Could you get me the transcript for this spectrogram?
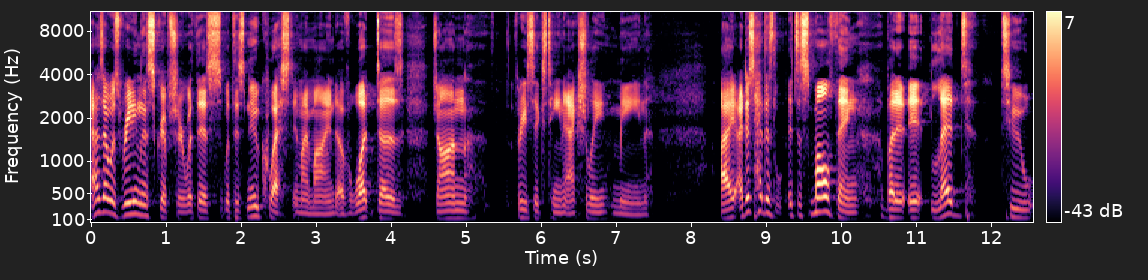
as I was reading this scripture with this, with this new quest in my mind of what does John 3.16 actually mean, I, I just had this, it's a small thing, but it, it led to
